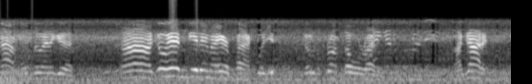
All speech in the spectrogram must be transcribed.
No, won't do any good. Uh, go ahead and get in the air pack, will you? Go to the front door right. I got it.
